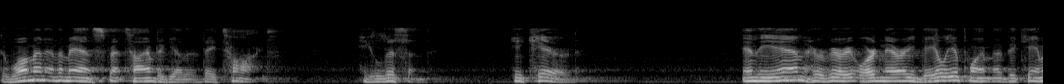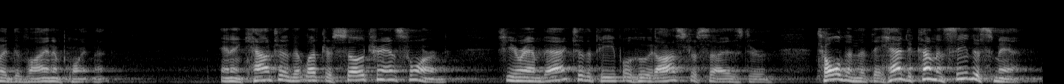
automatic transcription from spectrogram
The woman and the man spent time together. They talked. He listened. He cared. In the end, her very ordinary daily appointment became a divine appointment. An encounter that left her so transformed, she ran back to the people who had ostracized her and told them that they had to come and see this man.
